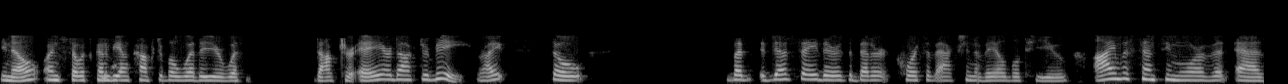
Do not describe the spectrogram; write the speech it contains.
you know, and so it's going to be uncomfortable whether you're with Dr. A or Dr. B, right? So, but it does say there is a better course of action available to you. I was sensing more of it as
